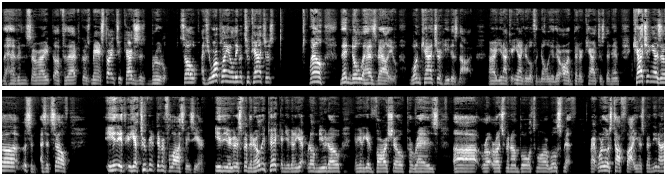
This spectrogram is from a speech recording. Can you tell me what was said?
the heavens, all right, uh, for that because man, starting two catchers is brutal. So if you are playing a league with two catchers, well, then Nola has value. One catcher, he does not. All right, you're not you're not gonna go for Nola here. There are better catchers than him. Catching as a listen as itself, it, you have two different philosophies here. Either you're going to spend an early pick and you're going to get Realmuto, you're going to get Varsho, Perez, uh, Rutschman on Baltimore, Will Smith right? One of those top five. You're gonna spend, you know,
